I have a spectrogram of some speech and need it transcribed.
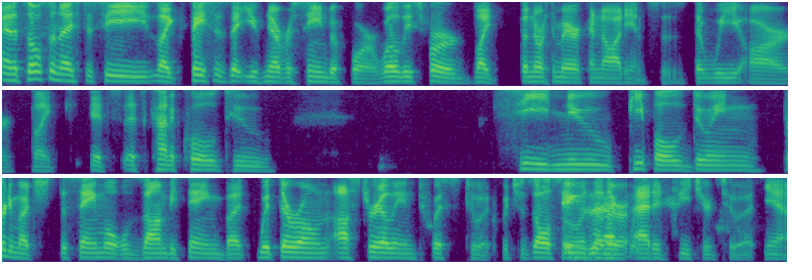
And it's also nice to see like faces that you've never seen before. Well at least for like the north american audiences that we are like it's it's kind of cool to see new people doing pretty much the same old zombie thing but with their own australian twist to it which is also exactly. another added feature to it yeah.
